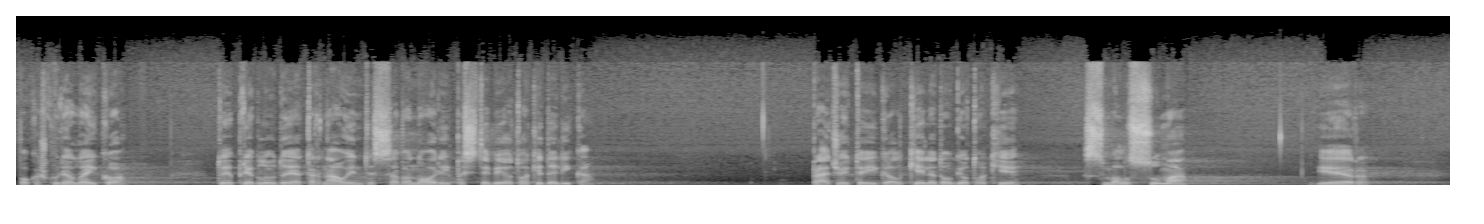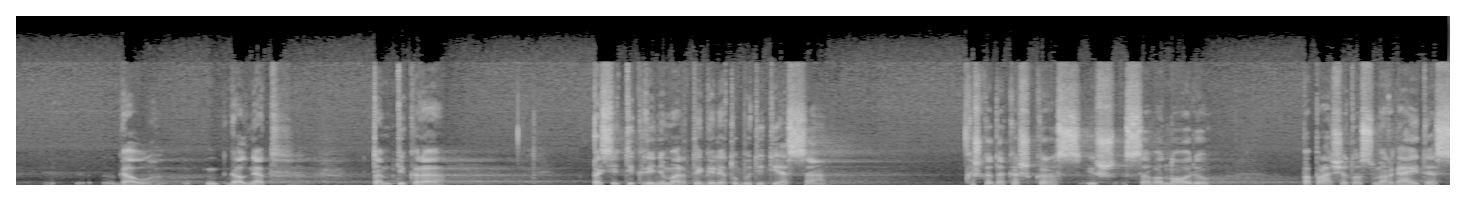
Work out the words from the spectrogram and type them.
po kažkurio laiko toje prieglaudoje tarnaujantis savanoriai pastebėjo tokį dalyką Pradžioj tai gal kėlė daugiau tokį smalsumą ir gal, gal net tam tikrą pasitikrinimą, ar tai galėtų būti tiesa. Kažkada kažkas iš savanorių paprašė tos mergaitės,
